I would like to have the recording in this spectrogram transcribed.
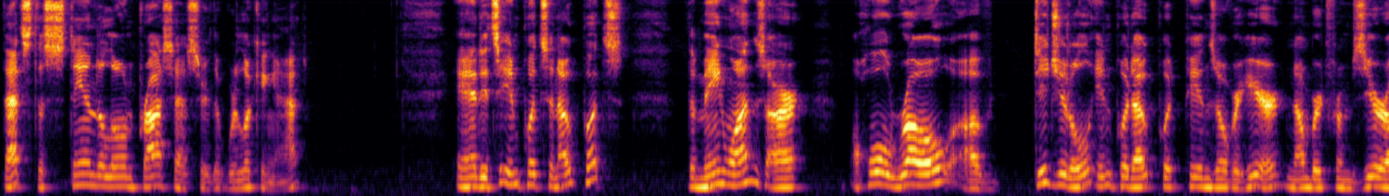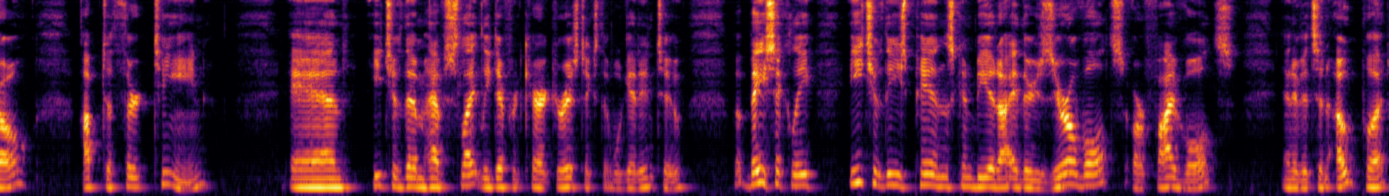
That's the standalone processor that we're looking at. And its inputs and outputs, the main ones are a whole row of digital input output pins over here, numbered from 0 up to 13. And each of them have slightly different characteristics that we'll get into. But basically, each of these pins can be at either 0 volts or 5 volts. And if it's an output,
